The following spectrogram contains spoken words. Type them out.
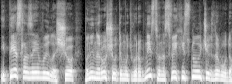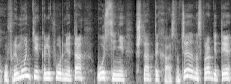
І Тесла заявила, що вони нарощуватимуть виробництво на своїх існуючих заводах у Фремонті, Каліфорнія та Остіні, штат Техас. Ну це насправді те,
